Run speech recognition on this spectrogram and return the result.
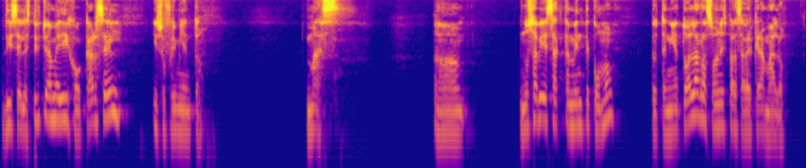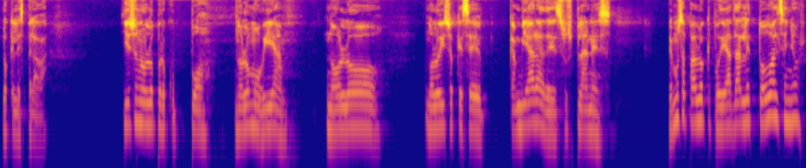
dice, el Espíritu ya me dijo, cárcel y sufrimiento. Más. Ah, no sabía exactamente cómo, pero tenía todas las razones para saber que era malo lo que le esperaba. Y eso no lo preocupó, no lo movía, no lo, no lo hizo que se cambiara de sus planes. Vemos a Pablo que podía darle todo al Señor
